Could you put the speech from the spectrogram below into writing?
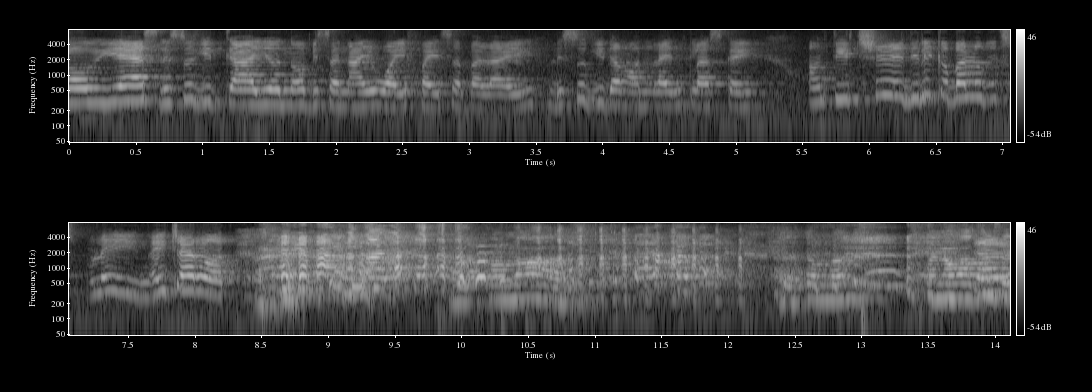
so yes, lisod gid kayo no bisan na wifi sa balay. Lisod gid ang online class kay ang teacher dili ka balog explain. Ay charot. Wala ka, ma'am. Wala ka, ma'am. Panawagan sa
